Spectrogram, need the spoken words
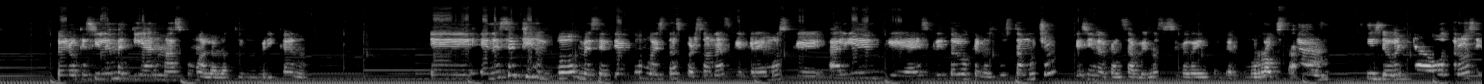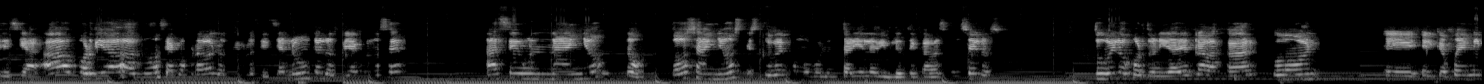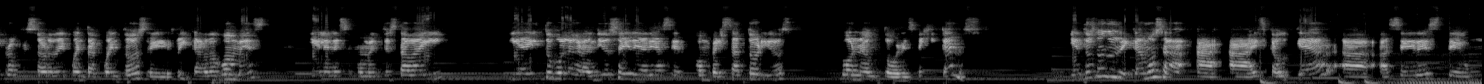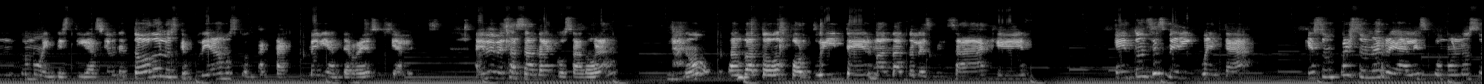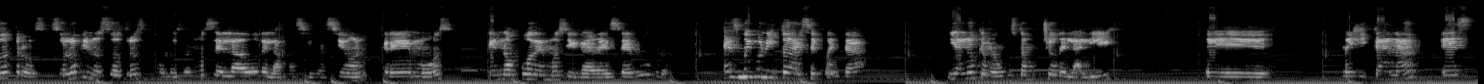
pero que sí le metían más como a lo latinoamericano. Eh, en ese tiempo me sentía como estas personas que creemos que alguien que ha escrito algo que nos gusta mucho es inalcanzable, no sé si me voy a entender, como rockstar. Y yo veía a otros y decía, ah, por Dios, no, o sea, compraba los libros y decía, nunca los voy a conocer. Hace un año, no, dos años, estuve como voluntaria en la Biblioteca Vasconcelos tuve la oportunidad de trabajar con eh, el que fue mi profesor de cuentacuentos, eh, Ricardo Gómez, y él en ese momento estaba ahí, y ahí tuvo la grandiosa idea de hacer conversatorios con autores mexicanos. Y entonces nos dedicamos a, a, a escautear, a, hacer este, un, como investigación de todos los que pudiéramos contactar mediante redes sociales. Ahí me ves a Sandra Acosadora, ¿no? Dando a todos por Twitter, mandándoles mensajes, entonces me di cuenta que son personas reales como nosotros, solo que nosotros, como los vemos del lado de la fascinación, creemos que no podemos llegar a ese rubro. Es muy bonito darse cuenta, y algo que me gusta mucho de la LIG eh, mexicana es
